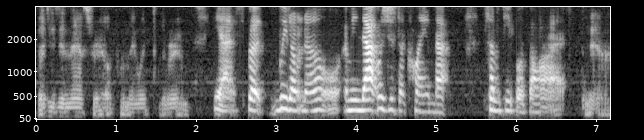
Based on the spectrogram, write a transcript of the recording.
But he didn't ask for help when they went to the room. Yes, but we don't know. I mean, that was just a claim that some people thought. Yeah.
